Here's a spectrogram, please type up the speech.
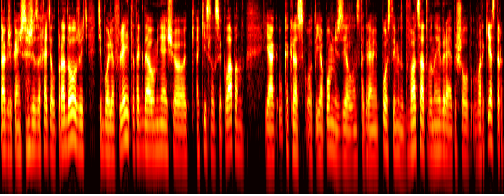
также, конечно же, захотел продолжить, тем более флейта тогда у меня еще окислился клапан. Я как раз, вот я помню, сделал в Инстаграме пост именно 20 ноября я пришел в оркестр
